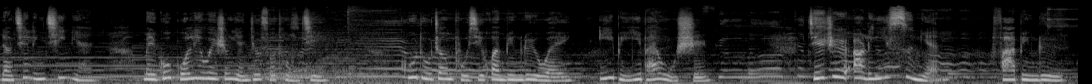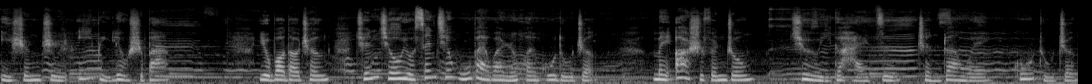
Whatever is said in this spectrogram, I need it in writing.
两千零七年，美国国立卫生研究所统计，孤独症谱系患病率为一比一百五十。截至二零一四年，发病率已升至一比六十八。有报道称，全球有三千五百万人患孤独症。每二十分钟就有一个孩子诊断为孤独症。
